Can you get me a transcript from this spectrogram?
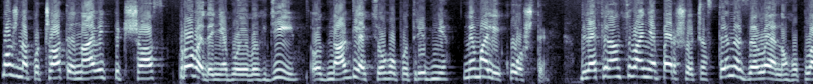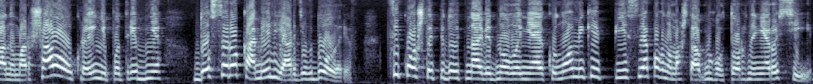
можна почати навіть під час проведення бойових дій. Однак для цього потрібні немалі кошти. Для фінансування першої частини зеленого плану Маршала Україні потрібні до 40 мільярдів доларів. Ці кошти підуть на відновлення економіки після повномасштабного вторгнення Росії.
